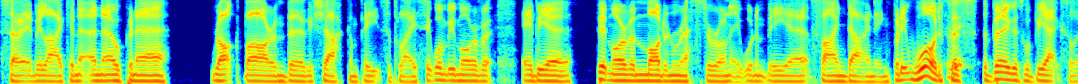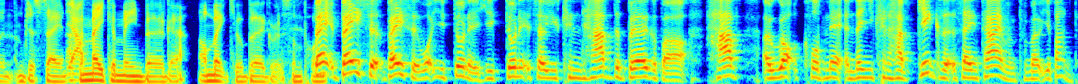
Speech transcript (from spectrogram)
So it'd be like an, an open air rock bar and burger shack and pizza place. It wouldn't be more of a, it'd be a bit more of a modern restaurant. It wouldn't be uh, fine dining, but it would So because the burgers would be excellent. I'm just saying, I can make a mean burger. I'll make you a burger at some point. Ba- basic, basic. What you've done is you've done it so you can have the burger bar, have a rock club knit, and then you can have gigs at the same time and promote your band.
